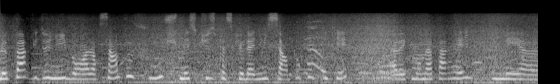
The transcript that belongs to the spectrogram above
le parc de nuit. Bon, alors c'est un peu fou, je m'excuse parce que la nuit c'est un peu compliqué avec mon appareil. Mais euh,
